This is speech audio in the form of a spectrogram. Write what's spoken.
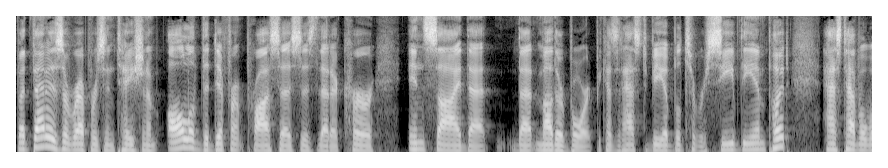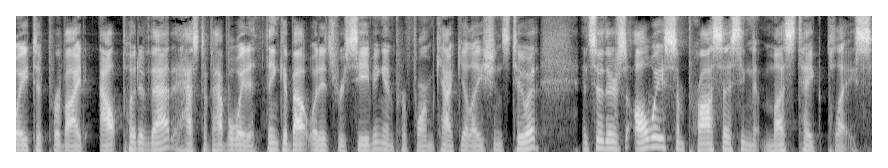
but that is a representation of all of the different processes that occur inside that that motherboard because it has to be able to receive the input, has to have a way to provide output of that, it has to have a way to think about what it's receiving and perform calculations to it. And so there's always some processing that must take place.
